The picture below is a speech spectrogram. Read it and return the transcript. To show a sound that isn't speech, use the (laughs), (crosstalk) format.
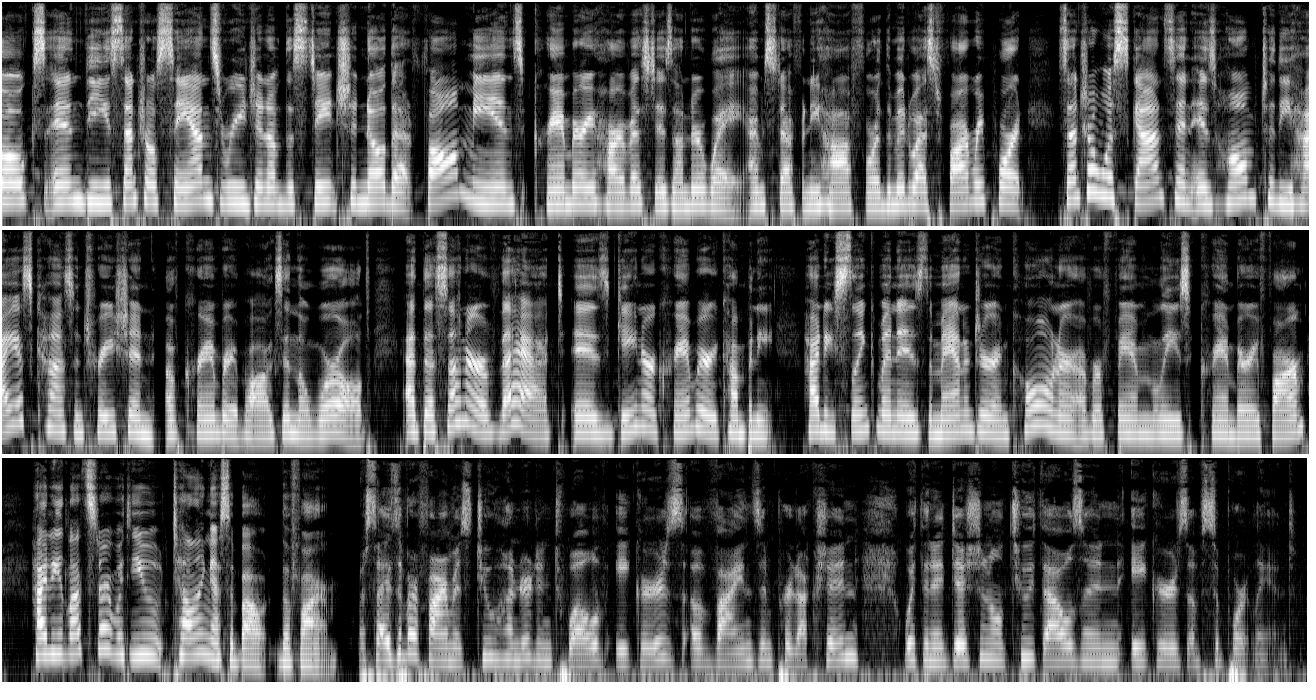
Folks in the Central Sands region of the state should know that fall means cranberry harvest is underway. I'm Stephanie Hoff for the Midwest Farm Report. Central Wisconsin is home to the highest concentration of cranberry bogs in the world. At the center of that is Gaynor Cranberry Company. Heidi Slinkman is the manager and co owner of her family's cranberry farm. Heidi, let's start with you telling us about the farm. The size of our farm is 212 acres of vines in production with an additional 2,000 acres of support land.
